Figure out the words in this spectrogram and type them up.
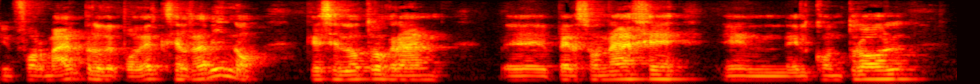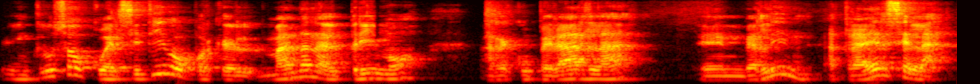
informal, pero de poder, que es el rabino, que es el otro gran eh, personaje en el control, incluso coercitivo, porque mandan al primo a recuperarla en Berlín, a traérsela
